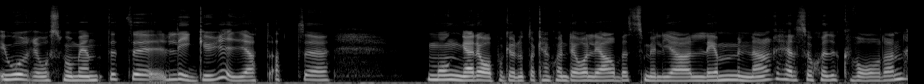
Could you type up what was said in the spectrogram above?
orosmomentet eh, ligger ju i att, att eh, Många då på grund av kanske en dålig arbetsmiljö lämnar hälso och sjukvården.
